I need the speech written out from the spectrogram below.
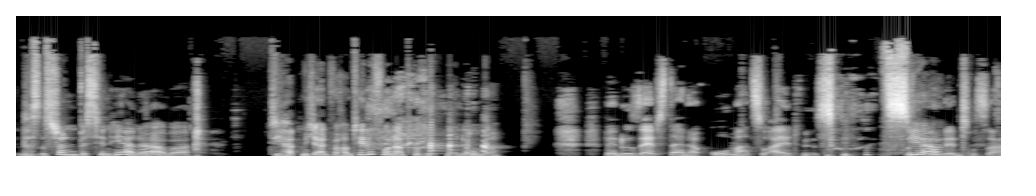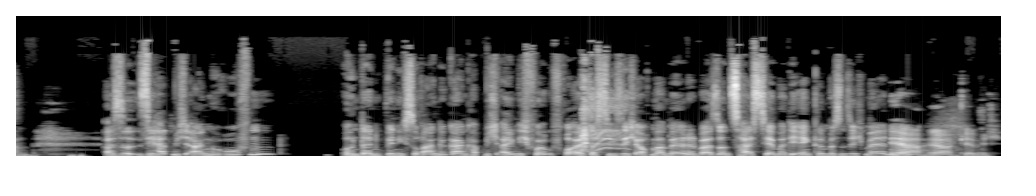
das ist schon ein bisschen her, ne? Aber die hat mich einfach am Telefon abgewürgt, meine Oma. Wenn du selbst deiner Oma zu alt bist. so Ja. uninteressant. Also, sie hat mich angerufen und dann bin ich so rangegangen, habe mich eigentlich voll gefreut, dass sie sich auch mal meldet, weil sonst heißt ja immer, die Enkel müssen sich melden. Ne? Ja, ja, kenne ich.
